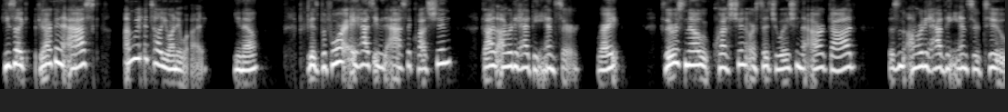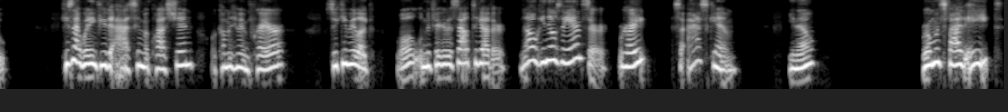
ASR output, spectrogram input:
He's like, if you're not going to ask, I'm going to tell you anyway, you know? Because before Ahaz even asked the question, God already had the answer, right? There is no question or situation that our God doesn't already have the answer to. He's not waiting for you to ask him a question or come to him in prayer so he can be like, well, let me figure this out together. No, he knows the answer, right? So ask him, you know? Romans 5 8.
